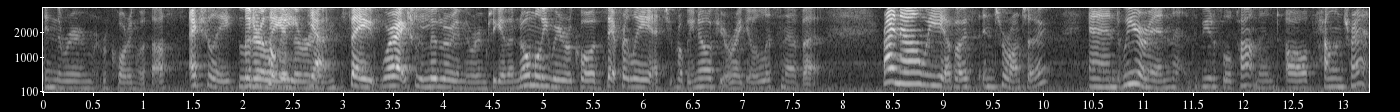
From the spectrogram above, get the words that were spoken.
in the room recording with us. Actually, Literally in probably- the Yeah, room. say we're actually literally in the room together. Normally we record separately, as you probably know if you're a regular listener, but right now we are both in Toronto, and we are in the beautiful apartment of Helen Tran,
